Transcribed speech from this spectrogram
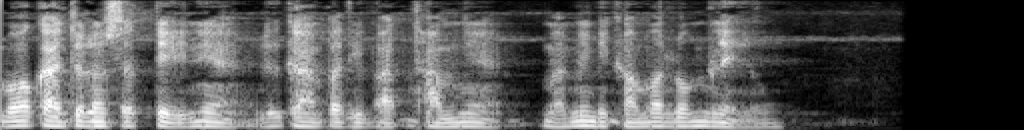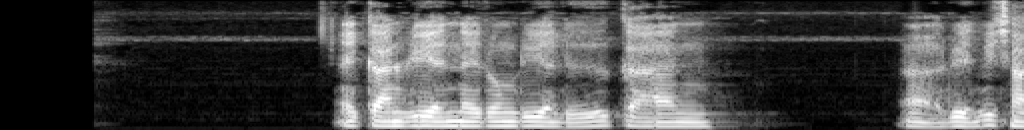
บอกว่าการเจริญสติเนี่ย หรือการปฏิบัติธรรมเนี่ย มันไม่มีคำว่าล้มเหลว ไอการเรียนในโรงเรียนหรือการเรียนวิชา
